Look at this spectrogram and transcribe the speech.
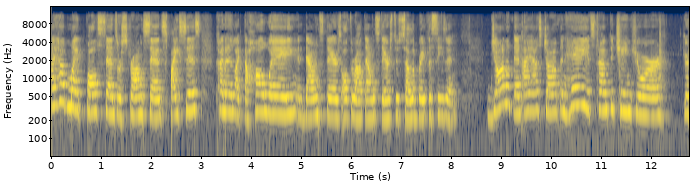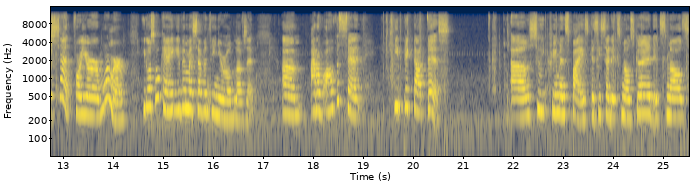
I have my fall scents or strong scents, spices, kind of like the hallway and downstairs, all throughout downstairs to celebrate the season. Jonathan, I asked Jonathan, hey, it's time to change your, your scent for your warmer. He goes, okay, even my 17 year old loves it. Um, out of all the scent, he picked out this. Uh, sweet cream and spice because he said it smells good it smells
